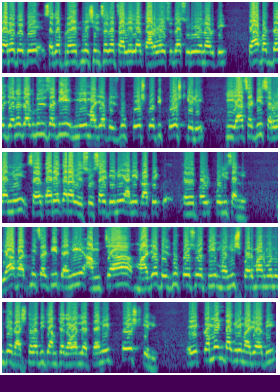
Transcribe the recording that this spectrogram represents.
करत होते सगळं प्रयत्नशील सगळं चाललेलं कारवाई सुद्धा सुरू होणार होती. त्याबद्दल जनजागृतीसाठी मी माझ्या फेसबुक पोस्टवरती पोस्ट केली की यासाठी सर्वांनी सहकार्य करावे सोसायटीने आणि ट्रॅफिक पोलिसांनी. या बातमीसाठी त्यांनी आमच्या माझ्या फेसबुक पोस्टवरती मनीष परमार म्हणून जे राष्ट्रवादीचे आमच्या गावातले आहेत त्यांनी पोस्ट केली. एक कमेंट टाकली माझ्यावरती.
